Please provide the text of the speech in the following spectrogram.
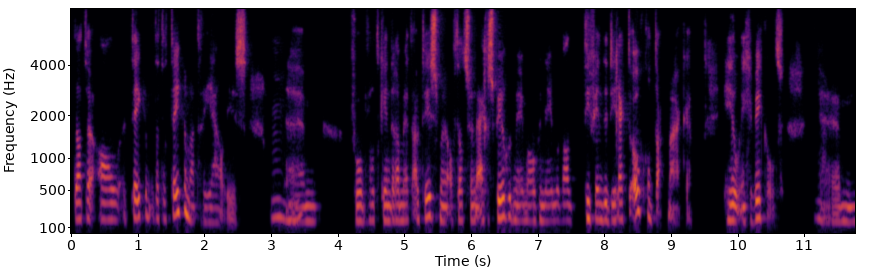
dat er al teken, dat er tekenmateriaal is. Mm -hmm. voor bijvoorbeeld kinderen met autisme. Of dat ze hun eigen speelgoed mee mogen nemen. Want die vinden direct oogcontact maken heel ingewikkeld. Ja. Ehm,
